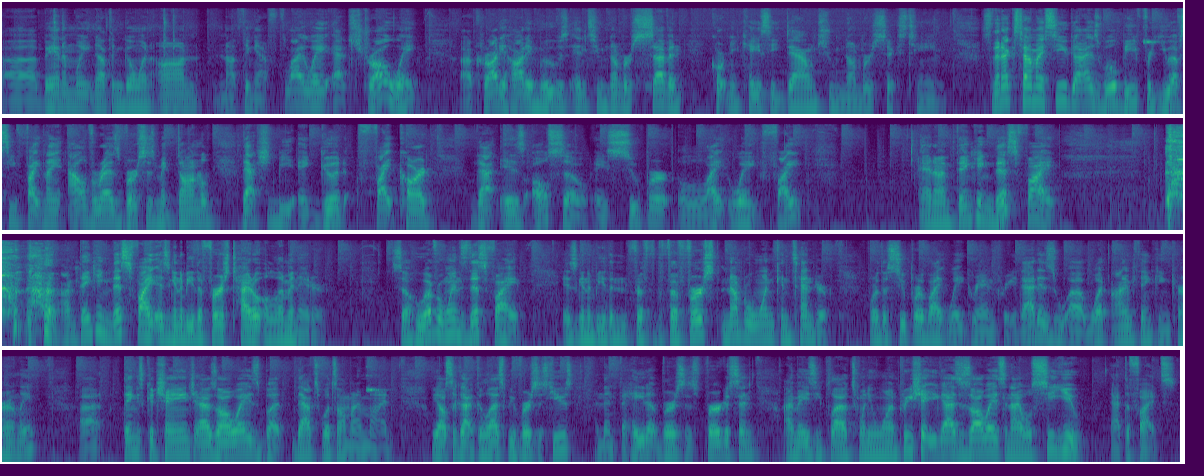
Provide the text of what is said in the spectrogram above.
Uh, bantamweight, nothing going on. Nothing at flyweight. At strawweight, uh, Karate Hottie moves into number 7. Courtney Casey down to number 16. So the next time I see you guys will be for UFC Fight Night Alvarez versus McDonald. That should be a good fight card. That is also a super lightweight fight. And I'm thinking this fight I'm thinking this fight is going to be the first title eliminator. So whoever wins this fight is going to be the, the first number one contender for the super lightweight Grand Prix. That is uh, what I'm thinking currently. Uh, things could change as always, but that's what's on my mind. We also got Gillespie versus Hughes, and then Fajeda versus Ferguson. I'm AZ Pelayo 21. Appreciate you guys as always, and I will see you at the fights.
